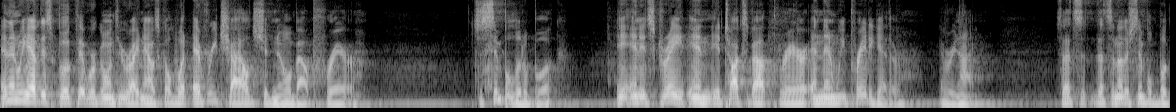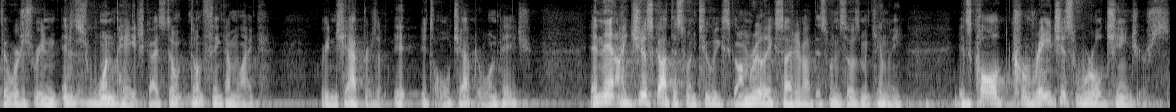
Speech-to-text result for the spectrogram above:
And then we have this book that we're going through right now. It's called What Every Child Should Know About Prayer. It's a simple little book, and it's great. And it talks about prayer, and then we pray together every night. So that's, that's another simple book that we're just reading. And it's just one page, guys. Don't, don't think I'm like reading chapters. It, it's a whole chapter, one page. And then I just got this one two weeks ago. I'm really excited about this one, and so is McKinley. It's called Courageous World Changers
